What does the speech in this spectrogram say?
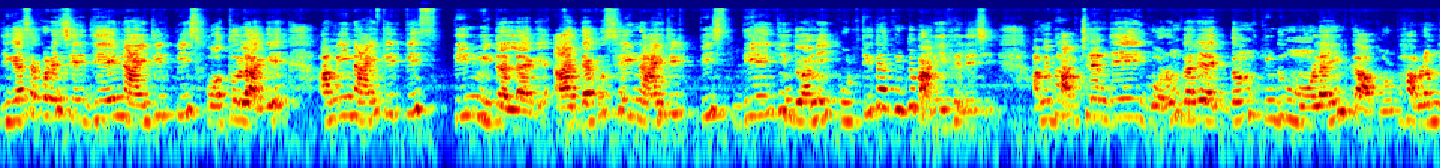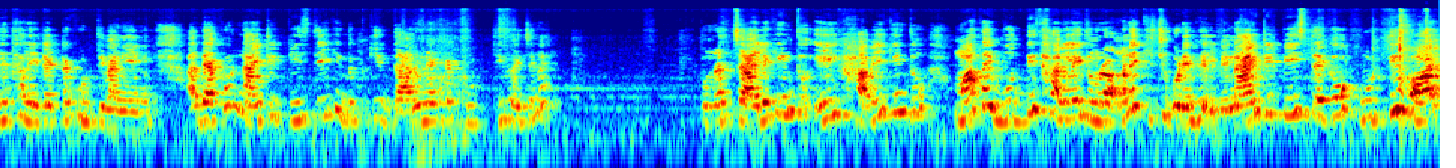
জিজ্ঞাসা করেছে যে নাইটির পিস কত লাগে? আমি নাইটির পিস তিন মিটার লাগে। আর দেখো সেই নাইটির পিস দিয়েই কিন্তু আমি কুর্তিটা কিন্তু বানিয়ে ফেলেছি। আমি ভাবছিলাম যে এই গরমকালে একদম কিন্তু মোলাইন কাপড়। ভাবলাম যে তাহলে এটা একটা কুর্তি বানিয়ে নিই। আর দেখো নাইটির পিস দিয়ে কিন্তু কি দারুণ একটা কুর্তি হয়েছে না? তোমরা চাইলে কিন্তু এইভাবেই কিন্তু মাথায় বুদ্ধি থাকলেই তোমরা অনেক কিছু করে ফেলবে। নাইটির পিস থেকেও কুর্তি হয়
